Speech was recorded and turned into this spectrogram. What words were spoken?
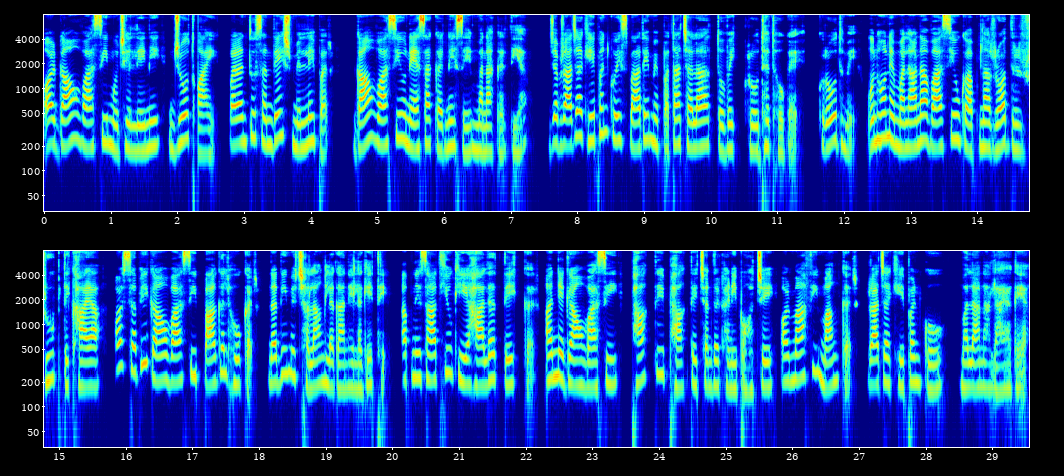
और गाँव वासी मुझे लेने जोत आए, परंतु संदेश मिलने पर गाँव वासियों ने ऐसा करने से मना कर दिया। जब राजा खेपन को इस बारे में पता चला तो वे क्रोधित हो गए। क्रोध में उन्होंने मलाना वासियों का अपना रौद्र रूप दिखाया और सभी गाँव वासी पागल होकर नदी में छलांग लगाने लगे थे। अपने साथियों की यह हालत देखकर अन्य गाँव वासी भागते भागते चंद्रखनी पहुँचे और माफ़ी मांगकर राजा खेपन को मलाना लाया गया।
